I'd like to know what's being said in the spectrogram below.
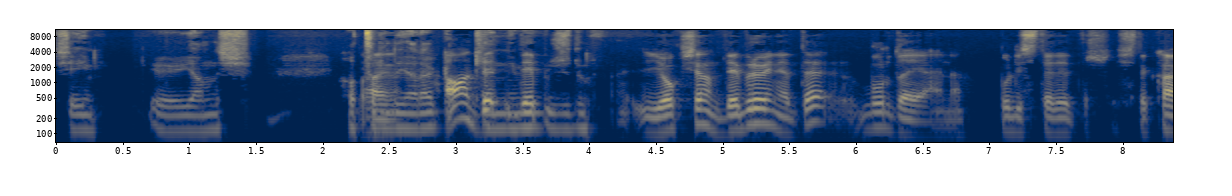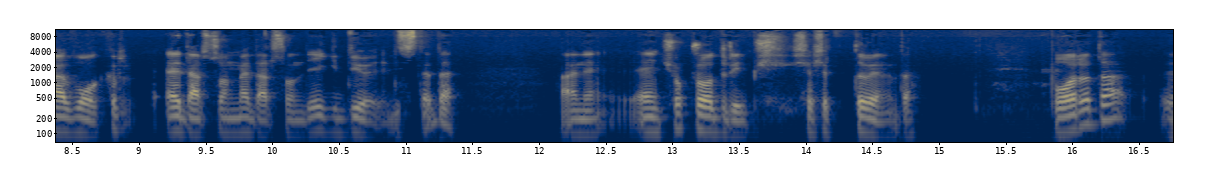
şeyim e, yanlış hatırlayarak Ama de- kendimi de- üzdüm. Yok canım De Bruyne de burada yani. Bu listededir. İşte Kyle Walker, Ederson, Mederson diye gidiyor listede. Hani en çok Rodri'ymiş. Şaşırttı beni de. Bu arada e,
